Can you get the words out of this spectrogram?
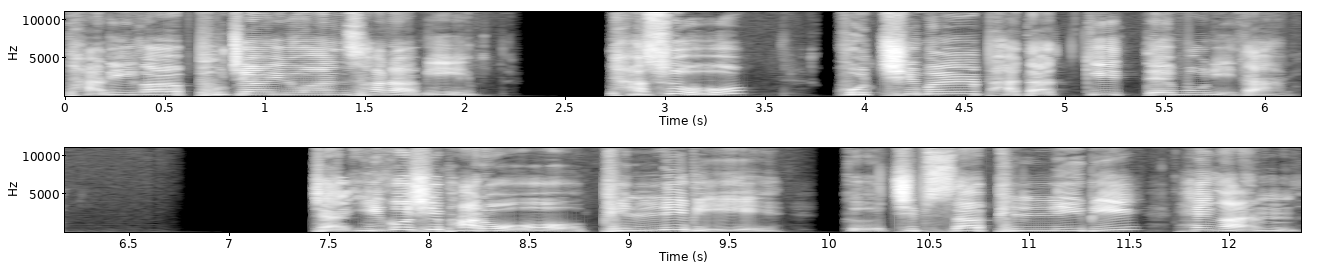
다리가 부자유한 사람이 다수 고침을 받았기 때문이다. 자, 이것이 바로 빌립이 그 집사 빌립이 행한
